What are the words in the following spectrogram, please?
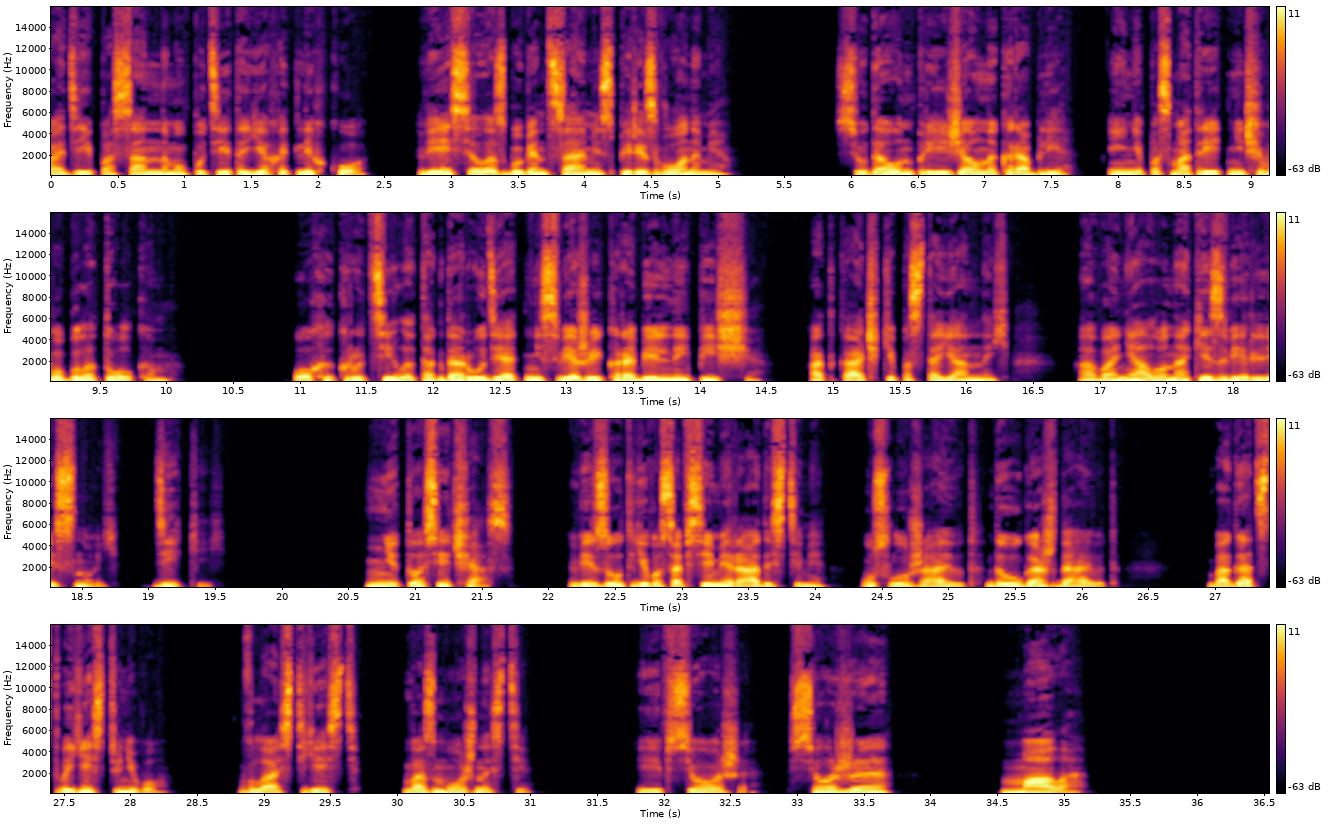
Поди по санному пути-то ехать легко. Весело, с бубенцами, с перезвонами. Сюда он приезжал на корабле, и не посмотреть ничего было толком. Ох, и крутило тогда Руди от несвежей корабельной пищи, от качки постоянной, а вонял он аки зверь лесной, дикий. Не то сейчас. Везут его со всеми радостями, услужают да угождают. Богатство есть у него, власть есть, возможности. И все же, все же мало.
